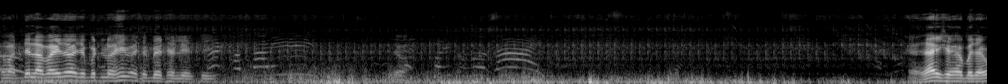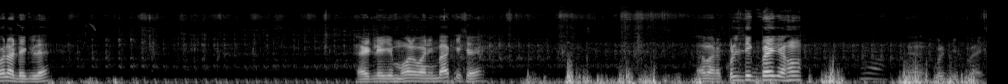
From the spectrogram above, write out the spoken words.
અમારા દેલાભાઈ તો છે બદલો હીવે છે બેઠેલી હતી. જો. જાય છે બધા ઓલા ઢગલે. એટલે જે મોળવાની બાકી છે. અમારા કુલદીપભાઈ કે હા, કુલદીપભાઈ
